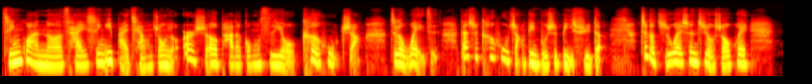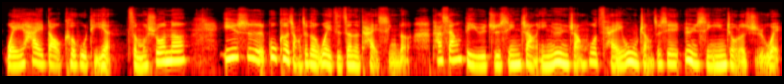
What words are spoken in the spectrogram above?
尽管呢财新一百强中有二十二趴的公司有客户长这个位置，但是客户长并不是必须的，这个职位甚至有时候会危害到客户体验。怎么说呢？一是顾客长这个位置真的太新了，它相比于执行长、营运长或财务长这些运行已久的职位，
